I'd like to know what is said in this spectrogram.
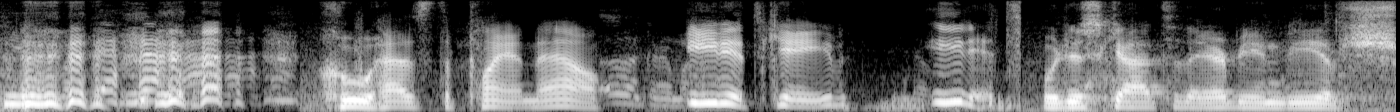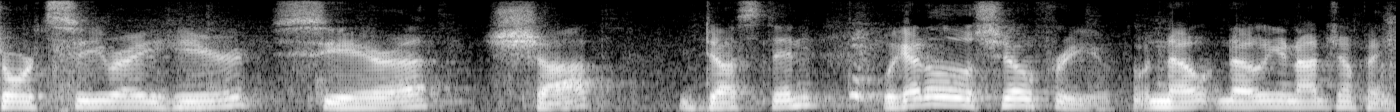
Who has the plant now? Eat it, Gabe. Eat it. We just got to the Airbnb of Shortsie right here. Ciara, Shop, Dustin. We got a little show for you. No, no, you're not jumping.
